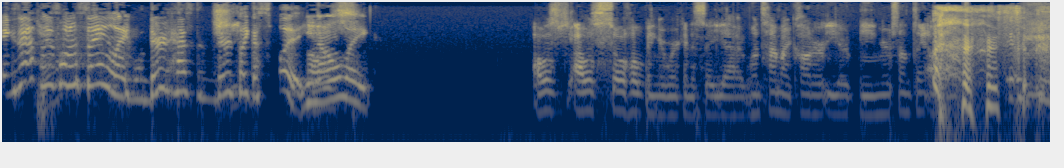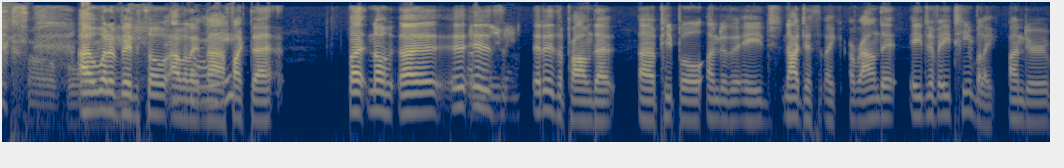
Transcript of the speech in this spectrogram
exactly, that's what I'm saying. Like there has there's like a split, you know, I was- like I was I was so hoping you weren't gonna say yeah. One time I caught her ERPing or something. I Oh, I would have been so. I would like, nah, fuck that. But no, uh, it I'm is leaving. it is a problem that uh people under the age, not just like around the age of 18, but like under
